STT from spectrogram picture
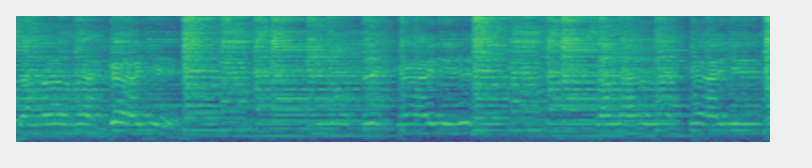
Sal a la calle y no te calles. Sal a la calle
